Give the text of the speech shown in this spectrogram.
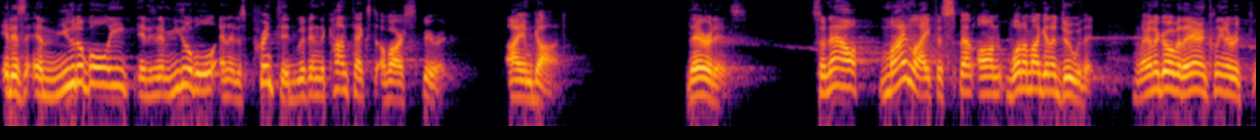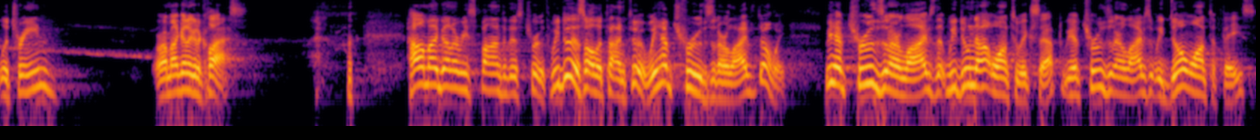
It is immutably, it is immutable, and it is printed within the context of our spirit. I am God. There it is. So now my life is spent on what am I going to do with it? Am I going to go over there and clean a latrine? Or am I going to go to class? How am I going to respond to this truth? We do this all the time too. We have truths in our lives, don't we? We have truths in our lives that we do not want to accept. We have truths in our lives that we don't want to face.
